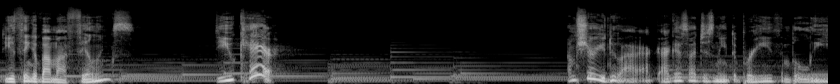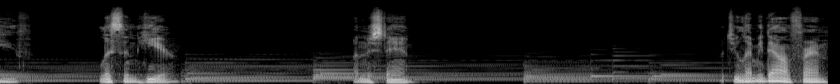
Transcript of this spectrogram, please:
Do you think about my feelings? Do you care? I'm sure you do. I, I, guess I just need to breathe and believe, listen, hear, understand. But you let me down, friend.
